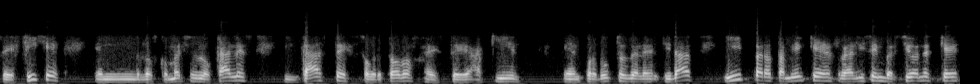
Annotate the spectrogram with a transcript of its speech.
se fije en los comercios locales y gaste sobre todo este aquí en, productos de la entidad y pero también que realice inversiones que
